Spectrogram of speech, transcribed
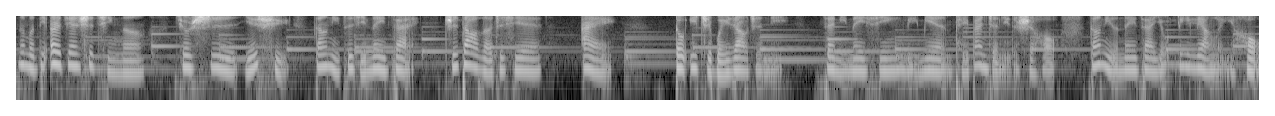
那么第二件事情呢，就是也许当你自己内在知道了这些爱都一直围绕着你。在你内心里面陪伴着你的时候，当你的内在有力量了以后，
